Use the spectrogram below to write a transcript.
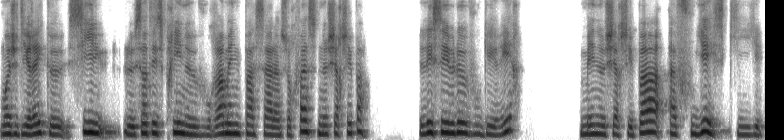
moi, je dirais que si le Saint-Esprit ne vous ramène pas ça à la surface, ne cherchez pas. Laissez-le vous guérir, mais ne cherchez pas à fouiller ce qui,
